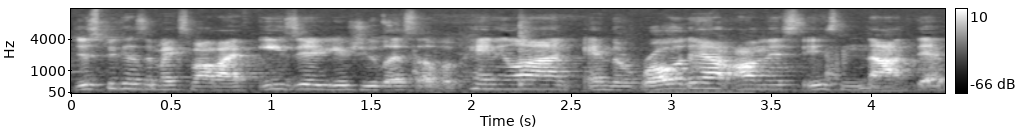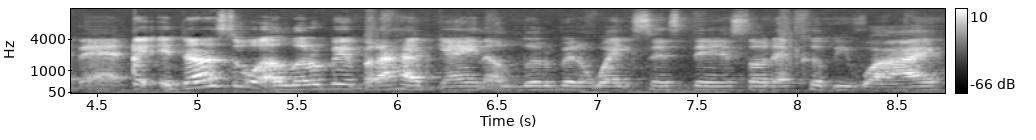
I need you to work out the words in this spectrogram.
just because it makes my life easier gives you less of a panty line and the roll down on this is not that bad. It does do a little bit but i have gained a little bit of weight since then so that could be why.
